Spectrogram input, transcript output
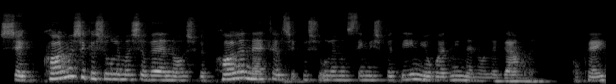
שכל מה שקשור למשאבי אנוש וכל הנטל שקשור לנושאים משפטיים יורד ממנו לגמרי, אוקיי?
